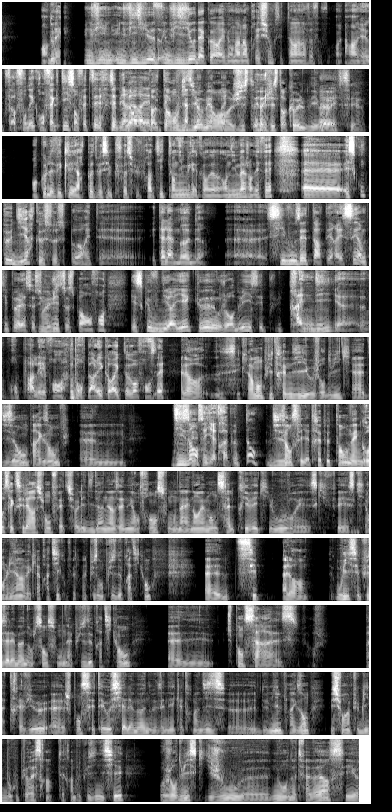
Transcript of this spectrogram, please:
en- donc- ouais, une, vi- une, une visio, une visio d'accord, et on a l'impression que c'est un, un, un fond d'écran factice, en fait, c'est bien Alors, la pas, réalité. pas en visio, mais en, Ouais. juste, juste en call. Mais ouais. c'est. En call avec les AirPods, c'est plus, plus pratique qu'en qu'en- en image, en effet. Euh, Est-ce qu'on peut dire que ce sport est, euh, est à la mode? Euh, Si vous êtes intéressé un petit peu à la sociologie Ouais. de ce sport en France, est-ce que vous diriez qu'aujourd'hui, c'est plus trendy, euh, pour, parler, fran- pour parler correctement français? Alors, c'est clairement plus trendy aujourd'hui qu'il y a 10 ans, par exemple. Euh, 10 ans, C'est- il y a très peu de temps. 10 ans, c'est il y a très peu de temps. On a une grosse accélération en fait sur les 10 dernières années en France où on a énormément de salles privées qui ouvrent et ce qui, fait, ce qui est en lien avec la pratique. En fait, on a de plus en plus de pratiquants. Euh, c'est, alors, oui, c'est plus à la mode dans le sens où on a plus de pratiquants. Euh, je pense que ça. pas très vieux. euh, je pense que c'était aussi à la mode dans les années 90-2000 par exemple, mais sur un public beaucoup plus restreint, peut-être un peu plus initié. Aujourd'hui, ce qui joue, nous, en notre faveur, c'est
